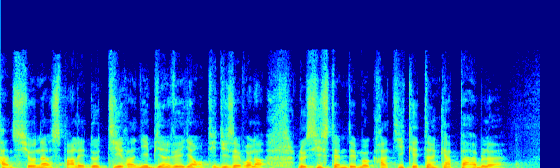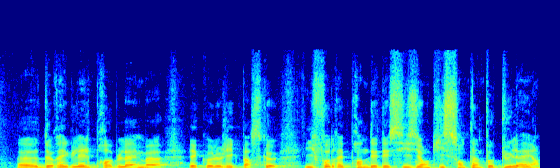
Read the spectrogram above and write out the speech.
Hans Jonas parlait de tyrannie bienveillante. Il disait, voilà, le système démocratique est incapable euh, de régler le problème euh, écologique parce qu'il faudrait prendre des décisions qui sont impopulaires.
